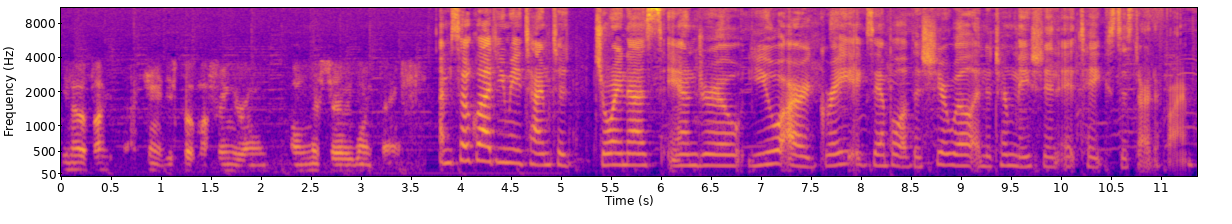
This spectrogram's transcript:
you know if I, I can't just put my finger on on necessarily one thing I'm so glad you made time to join us, Andrew. You are a great example of the sheer will and determination it takes to start a farm.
